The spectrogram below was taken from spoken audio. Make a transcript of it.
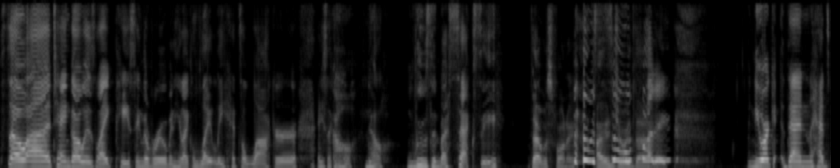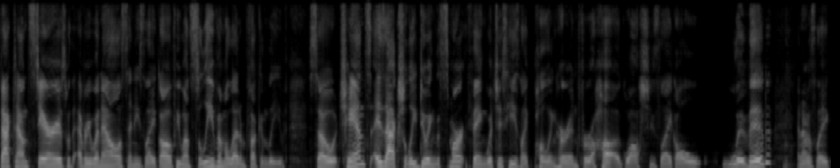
So uh Tango is like pacing the room and he like lightly hits a locker and he's like, "Oh, no. Losing my sexy." That was funny. It was I so enjoyed that. funny. New York then heads back downstairs with everyone else, and he's like, "Oh, if he wants to leave, I'm gonna let him fucking leave." So Chance is actually doing the smart thing, which is he's like pulling her in for a hug while she's like all livid, and I was like,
